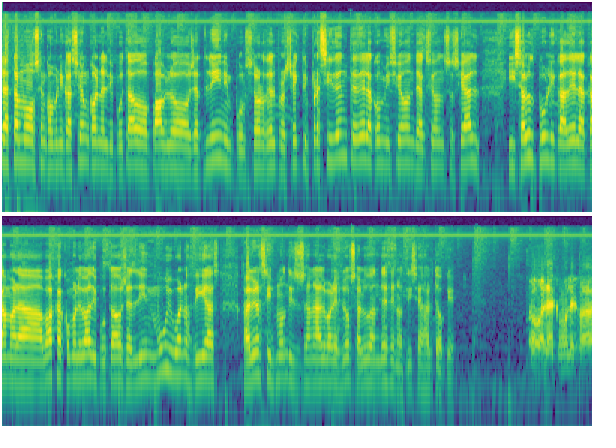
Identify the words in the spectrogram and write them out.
Ya estamos en comunicación con el diputado Pablo Yatlin, impulsor del proyecto y presidente de la Comisión de Acción Social y Salud Pública de la Cámara Baja. ¿Cómo le va, diputado Yatlin? Muy buenos días. Javier Sismondi y Susana Álvarez los saludan desde Noticias al Toque. Hola, ¿cómo les va?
